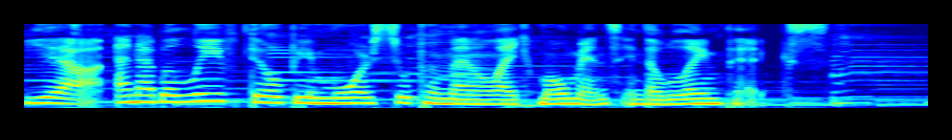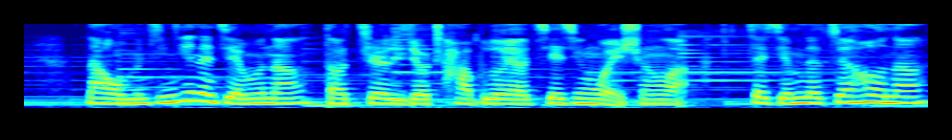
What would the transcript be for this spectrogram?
Yeah, and I believe there'll be more Superman-like moments in the Olympics. 那我们今天的节目呢，到这里就差不多要接近尾声了。在节目的最后呢，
